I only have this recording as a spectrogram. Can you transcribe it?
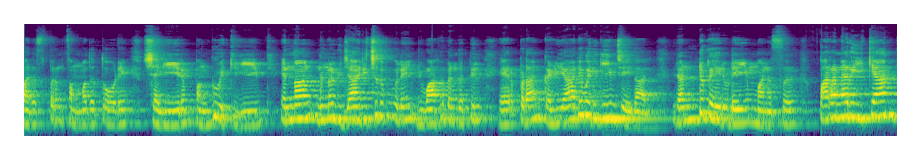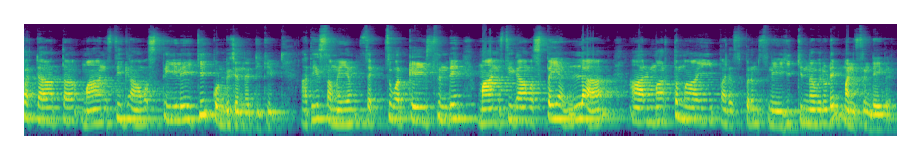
പരസ്പരം സമ്മതത്തോടെ ശരീരം പങ്കുവെക്കുകയും എന്നാൽ നിങ്ങൾ വിചാരിച്ചതുപോലെ വിവാഹബന്ധത്തിൽ ഏർപ്പെടാൻ കഴിയാതെ വരികയും ചെയ്താൽ രണ്ടു പേരുടെയും മനസ്സ് പറഞ്ഞറിയിക്കാൻ പറ്റാത്ത മാനസികാവസ്ഥയിലേക്ക് കൊണ്ടുചെന്നെത്തിക്കും. അതേസമയം സെക്സ് വർക്കേഴ്സിന്റെ മാനസികാവസ്ഥയല്ല ആത്മാർത്ഥമായി പരസ്പരം സ്നേഹിക്കുന്നവരുടെ മനസ്സിന്റേത്.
